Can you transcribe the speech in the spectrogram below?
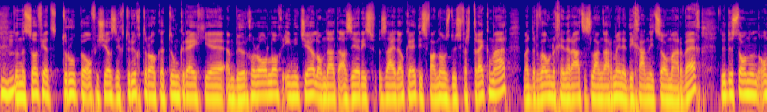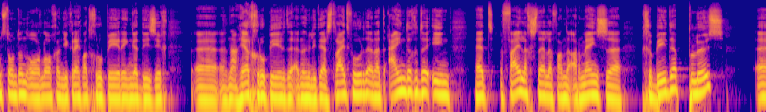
Mhm. Toen de Sovjet-troepen officieel zich terugtrokken, toen kreeg je een burgeroorlog initieel. Omdat de Azeris zeiden, oké, het is van ons, dus vertrek maar. Maar er wonen generaties lang Armenen, die gaan niet zomaar weg. Dus er ontstond een oorlog en je kreeg wat groeperingen die zich eh nou, hergroepeerden en een militair strijd voerden. En het eindigde in het veiligstellen van de Armeense gebieden, plus eh,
